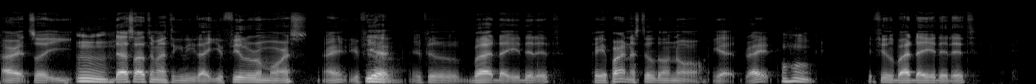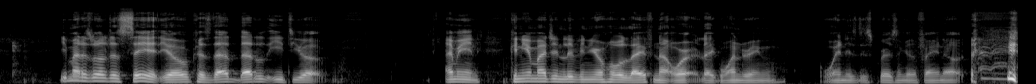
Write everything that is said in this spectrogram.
All right, so you, Mm. that's automatically like you feel remorse, right? You feel Yeah. you feel bad that you did it. Cause your partner still don't know yet, right? Mhm. You feel bad that you did it. You might as well just say it, yo, because that that'll eat you up. I mean, can you imagine living your whole life not wor- like wondering when is this person gonna find out?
